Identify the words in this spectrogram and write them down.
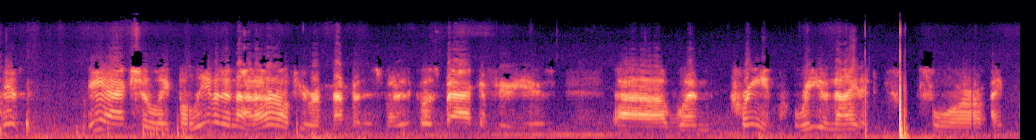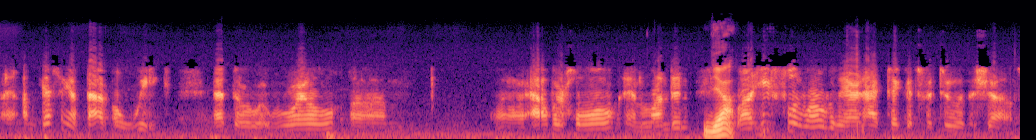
His- he actually, believe it or not, I don't know if you remember this, but it goes back a few years uh, when Cream reunited for, I, I'm guessing, about a week at the Royal um, uh, Albert Hall in London. yeah. Well, he flew over there and had tickets for two of the shows,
